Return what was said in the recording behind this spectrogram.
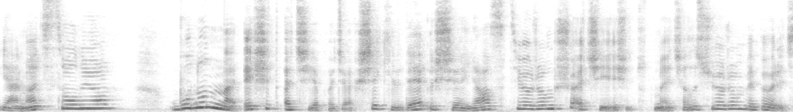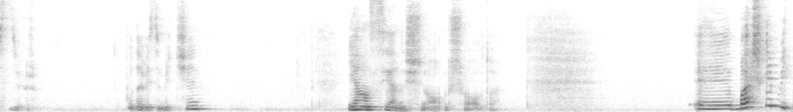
Gelme açısı oluyor. Bununla eşit açı yapacak şekilde ışığı yansıtıyorum. Şu açıyı eşit tutmaya çalışıyorum ve böyle çiziyorum. Bu da bizim için yansıyan ışın olmuş oldu. Ee, başka bir,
